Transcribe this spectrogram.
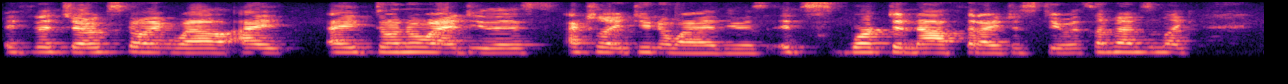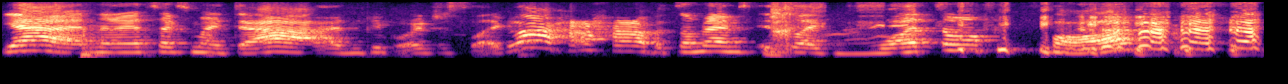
if a joke's going well, I, I don't know why I do this. Actually, I do know why I do this. It's worked enough that I just do it. Sometimes I'm like, yeah, and then I had sex with my dad, and people are just like, ah, ha, ha. But sometimes it's like, what the fuck?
